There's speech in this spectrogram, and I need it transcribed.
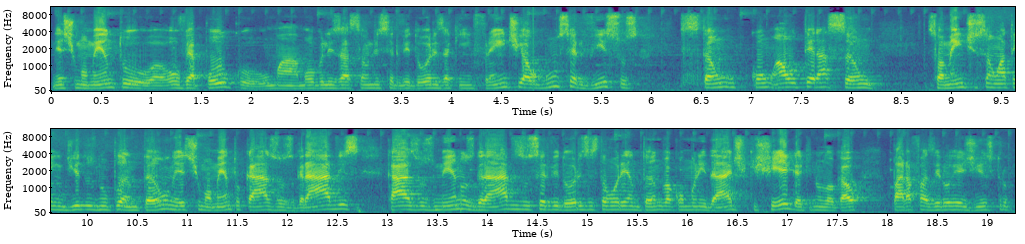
Neste momento, houve há pouco uma mobilização de servidores aqui em frente e alguns serviços estão com alteração. Somente são atendidos no plantão, neste momento, casos graves, casos menos graves, os servidores estão orientando a comunidade que chega aqui no local para fazer o registro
